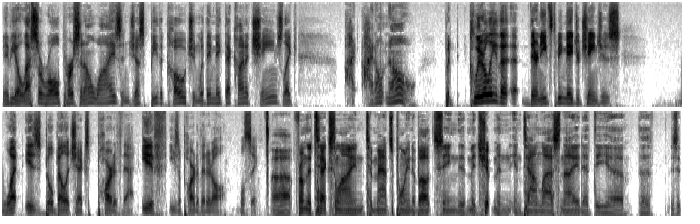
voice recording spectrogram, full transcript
maybe a lesser role personnel wise and just be the coach? And would they make that kind of change? Like, I I don't know, but clearly the uh, there needs to be major changes. What is Bill Belichick's part of that? If he's a part of it at all, we'll see. Uh, from the text line to Matt's point about seeing the midshipmen in town last night at the uh, the is it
